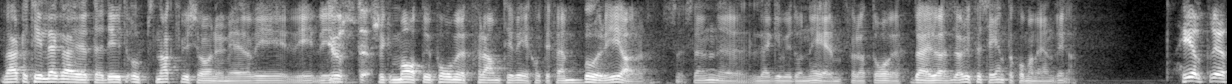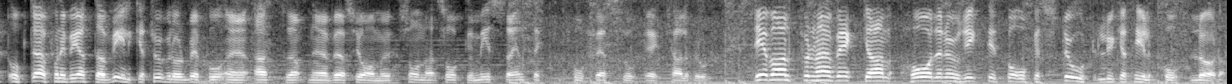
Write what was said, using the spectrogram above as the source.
Värt att tillägga är att det är ett uppsnack vi kör nu med. Vi, vi, vi Just det. försöker mata på med fram till V75 börjar. Sen eh, lägger vi då ner för att då, då är det för sent att komma med ändringar. Helt rätt och där får ni veta vilket huvudord det blir på eh, att eh, Versiamu. Sådana saker missar inte professor eh, Kalleblod. Det var allt för den här veckan. Ha det nu riktigt bra och ett stort lycka till på lördag.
